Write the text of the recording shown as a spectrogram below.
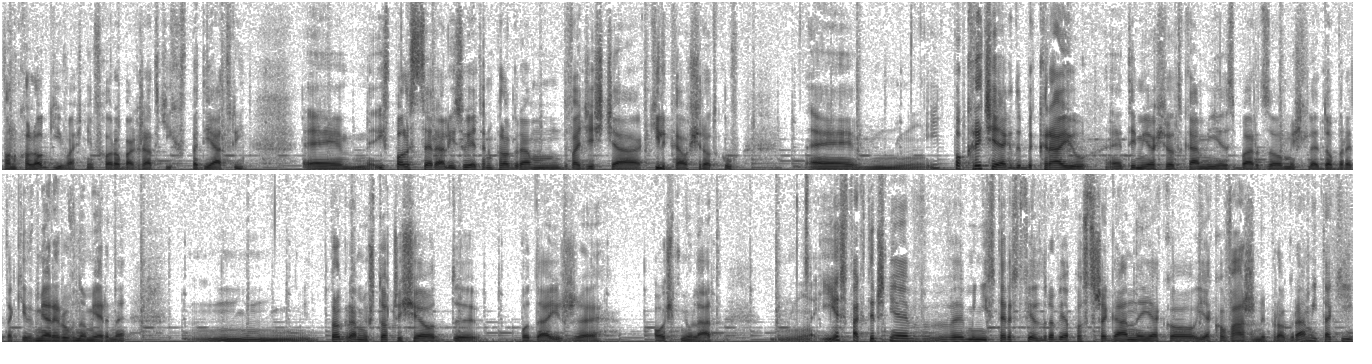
w onkologii, właśnie w chorobach rzadkich, w pediatrii. I w Polsce realizuje ten program dwadzieścia kilka ośrodków. I pokrycie jak gdyby kraju e, tymi ośrodkami jest bardzo, myślę, dobre, takie w miarę równomierne. Program już toczy się od e, bodajże 8 lat jest faktycznie w Ministerstwie Zdrowia postrzegany jako, jako ważny program i taki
